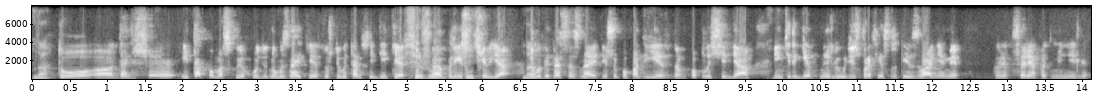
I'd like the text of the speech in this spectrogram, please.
да. то а, дальше и так по Москве ходят. Ну, вы знаете, слушайте, вы там сидите Сижу, а, ближе, тут. чем я. Да. Но вы прекрасно знаете, что по подъездам, по площадям интеллигентные люди с профессорскими званиями говорят, царя подменили,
